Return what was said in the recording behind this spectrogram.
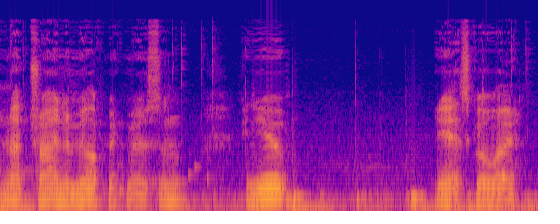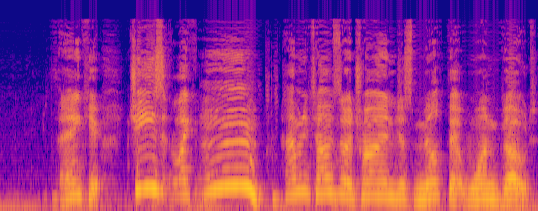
I'm not trying to milk McMoosin. Can you... Yes, go away. Thank you. Jeez, like, mmm! How many times did I try and just milk that one goat?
